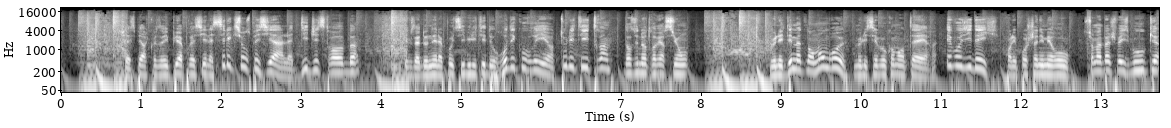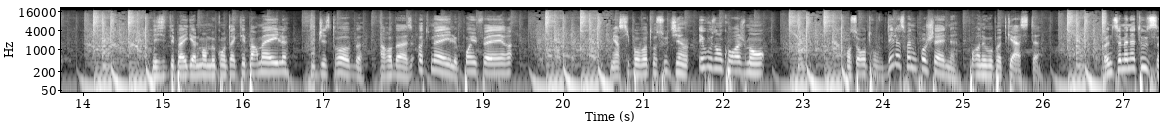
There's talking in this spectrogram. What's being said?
J'espère que vous avez pu apprécier la sélection spéciale DJ Strobe qui vous a donné la possibilité de redécouvrir tous les titres dans une autre version. Venez dès maintenant nombreux me laisser vos commentaires et vos idées pour les prochains numéros sur ma page Facebook. N'hésitez pas également à me contacter par mail djstrobe.hotmail.fr Merci pour votre soutien et vos encouragements. On se retrouve dès la semaine prochaine pour un nouveau podcast. Bonne semaine à tous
